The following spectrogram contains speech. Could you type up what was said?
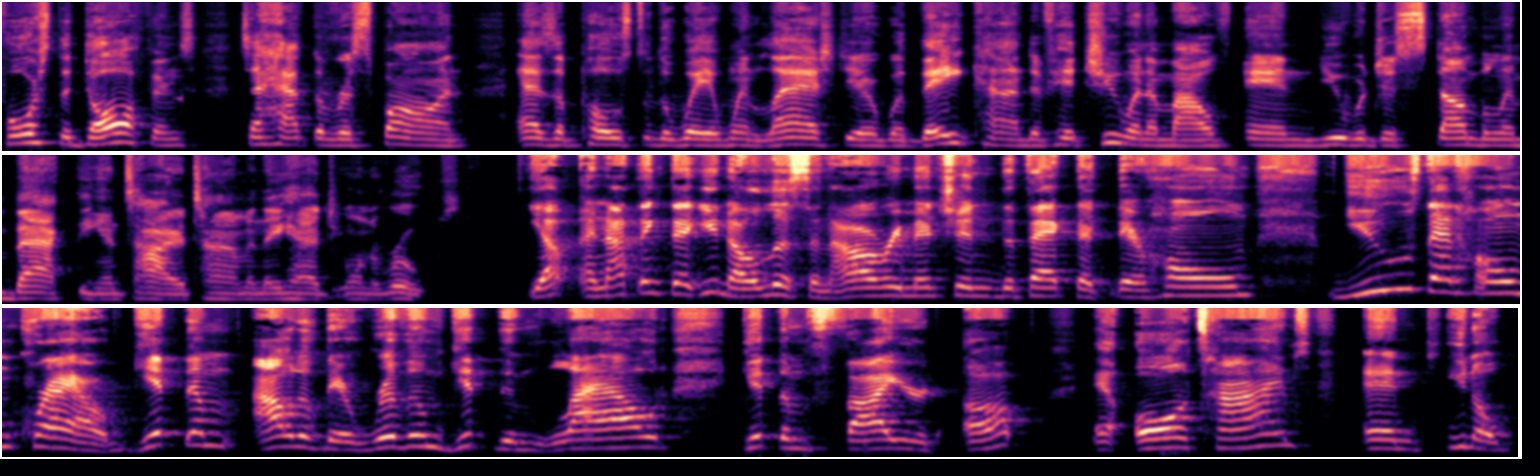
force the Dolphins to have to respond as opposed to the way it went last year where they kind of hit you in the mouth and you were just stumbling back the entire time and they had you on the ropes. Yep. And I think that, you know, listen, I already mentioned the fact that they're home. Use that home crowd, get them out of their rhythm, get them loud, get them fired up at all times and you know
